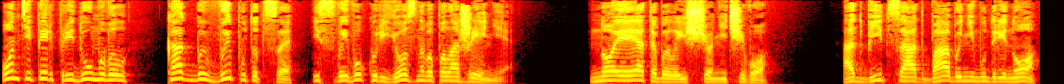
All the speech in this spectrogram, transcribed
он теперь придумывал, как бы выпутаться из своего курьезного положения. Но и это было еще ничего. Отбиться от бабы не мудрено,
